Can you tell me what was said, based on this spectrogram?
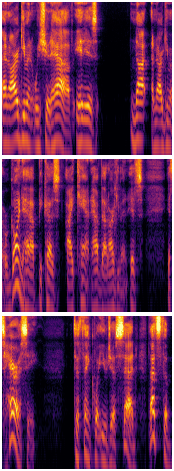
an argument we should have. It is not an argument we're going to have because I can't have that argument. It's it's heresy to think what you just said. That's the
